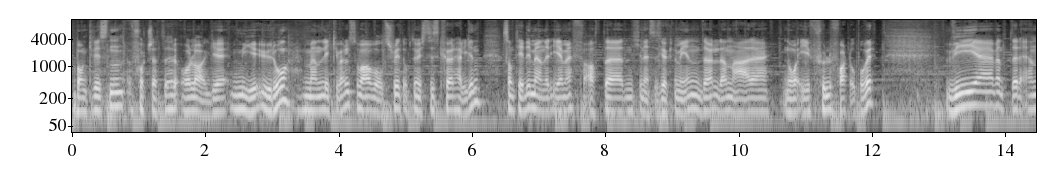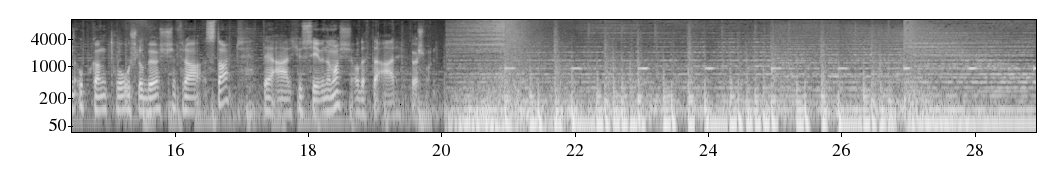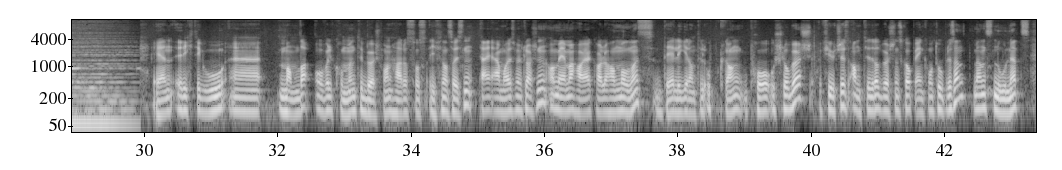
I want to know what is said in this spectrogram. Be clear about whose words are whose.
Speaker 1: Bankkrisen fortsetter å lage mye uro, men likevel så var Wall Street optimistisk før helgen. Samtidig mener IMF at eh, den kinesiske økonomien den er eh, nå i full fart oppover. Vi eh, venter en oppgang på Oslo Børs fra start. Det er 27. mars, og dette er Børsmorgen. En riktig god eh, mandag og velkommen til Børsmorgen her hos oss i Finansavisen. Jeg er Marius Mørk Larsen, og med meg har jeg Karl Johan Molnes. Det ligger an til oppgang på Oslo Børs. Futures antyder at børsen skal opp 1,2% mens Nordnetts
